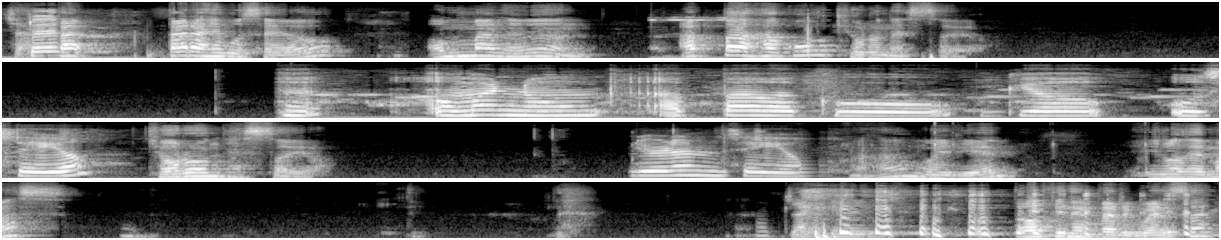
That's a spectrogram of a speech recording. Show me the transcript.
자, 따, 따라 해보세요. 엄마는 아빠하고 결혼했어요. 엄마는 아빠하고 겨우세요? 결혼했어요. 결혼하세요. Ajá, muy bien. ¿Y los demás? Ya que todos tienen vergüenza.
